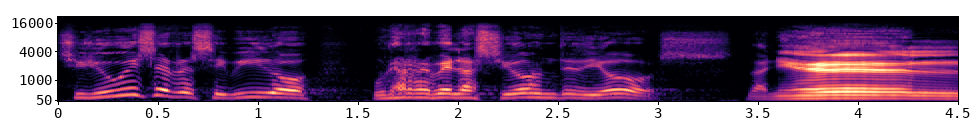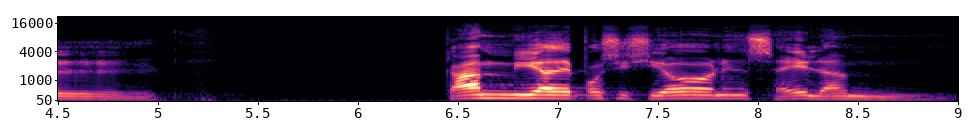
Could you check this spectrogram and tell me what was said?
si yo hubiese recibido una revelación de Dios, Daniel, cambia de posición en Salem,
